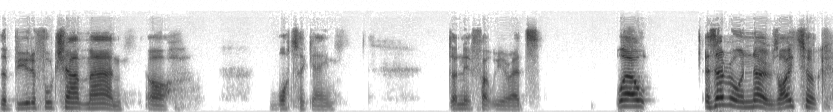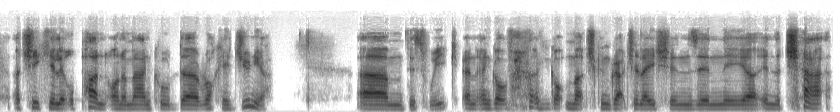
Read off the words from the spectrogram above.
the beautiful champ man. Oh, what a game. Doesn't it fuck with your heads? Well, as everyone knows, I took a cheeky little punt on a man called uh, Jr. Um, this week, and, and got got much congratulations in the uh, in the chat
